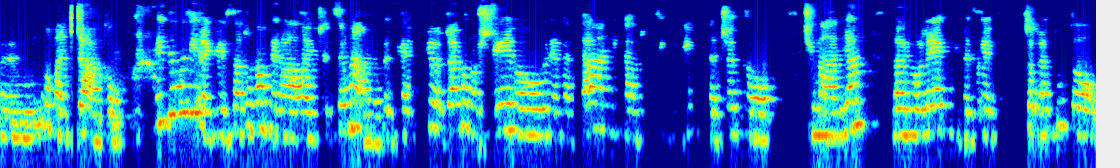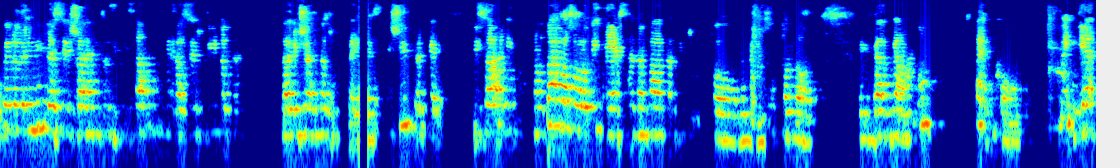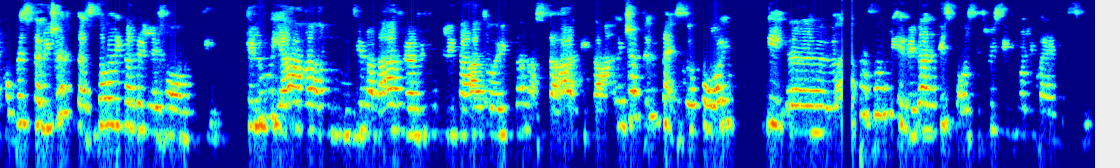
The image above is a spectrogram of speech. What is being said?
ehm, omaggiato e devo dire che è stata un'opera eccezionale perché io già conoscevo la Cattanica, tutti i libri del centro Cimaglia, l'avevo letti perché soprattutto quello del 1600 di Pisani mi era servito per la ricerca su pestici perché Pisani non parla solo di Trieste, ne parla di tutto, tutto no, il Gargano. Ecco, quindi ecco, questa ricerca storica delle fonti che lui ha altri ha ripubblicato in anastatica ci ha permesso poi di eh, approfondire i vari disposti sui singoli paesi.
